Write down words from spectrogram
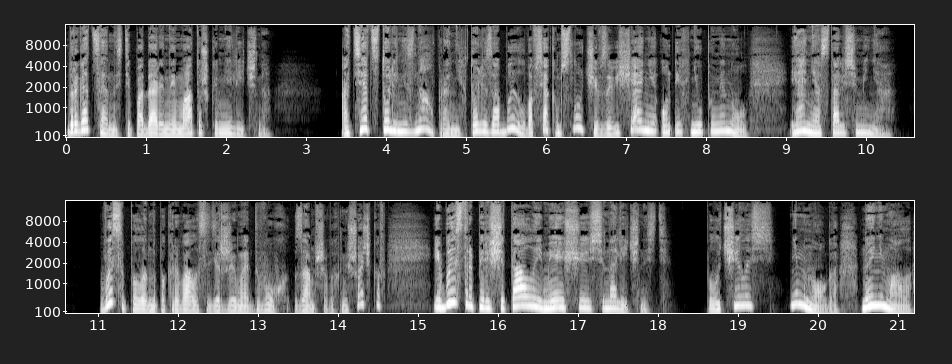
драгоценности, подаренные матушкой мне лично. Отец то ли не знал про них, то ли забыл, во всяком случае в завещании он их не упомянул, и они остались у меня. Высыпала на покрывало содержимое двух замшевых мешочков и быстро пересчитала имеющуюся наличность. Получилось немного, но и немало,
